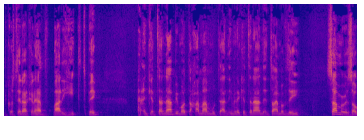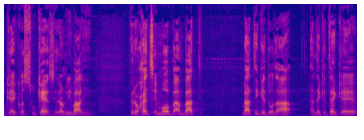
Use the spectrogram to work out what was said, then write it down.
because they're not going to have body heat. It's big. And ketana bimot hamam mutan. Even a ketana in the time of the summer is okay because who cares? You don't need body heat. V'rochetz imo ba'ambat bati gedola. And they can take a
